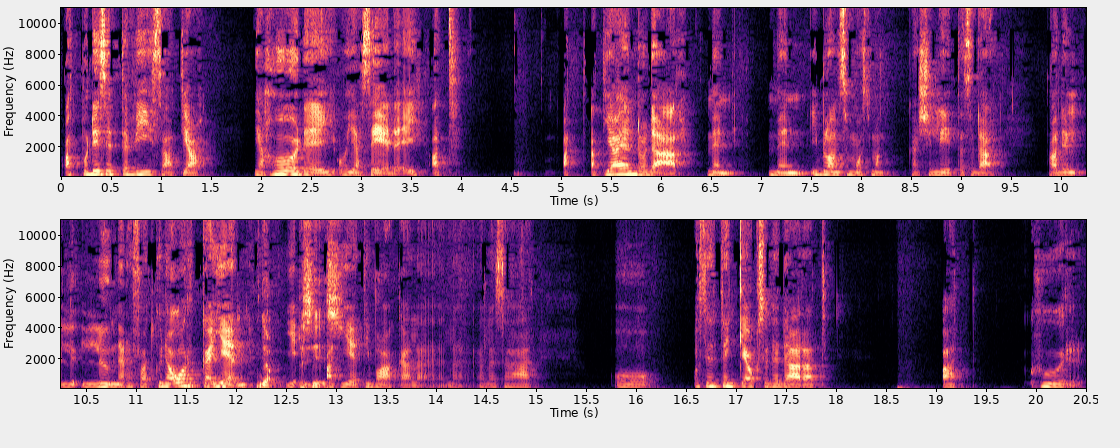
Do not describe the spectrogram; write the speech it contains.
Att på det sättet visa att jag, jag hör dig och jag ser dig. Att, att, att jag är ändå där, men, men ibland så måste man kanske lite sådär ta det lugnare för att kunna orka igen. Ja. Att ge tillbaka eller, eller, eller så här. Och, och sen tänker jag också det där att, att hur,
